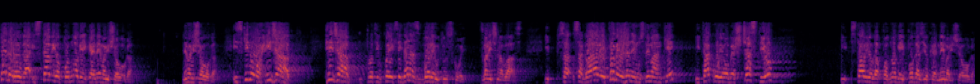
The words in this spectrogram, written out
podarao ga i stavio pod noge i kada nema više ovoga. Nema više ovoga. I skinuo hijab, hijab protiv kojeg se i danas bore u Turskoj, zvanična vlast. I sa, sa glave prve žene muslimanke i tako je obeščastio i stavio ga pod noge i pogazio kada nema više ovoga.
